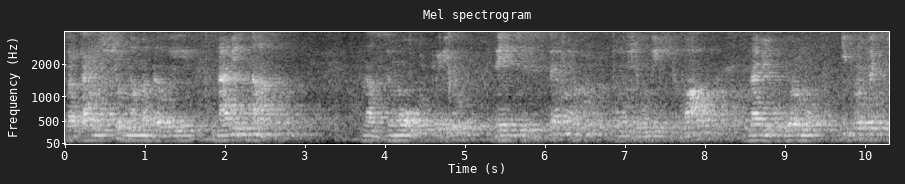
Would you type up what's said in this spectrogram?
звертаємося, щоб нам надали навіть на зиму, на зимовий період деякі системи, тому що у них їх мало. Навіть говоримо і про такі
